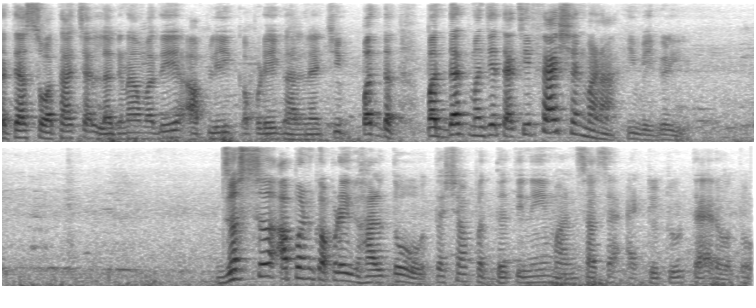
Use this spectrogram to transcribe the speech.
तर त्या स्वतःच्या लग्नामध्ये आपली कपडे घालण्याची पद्धत. पद्धत म्हणजे त्याची फॅशन म्हणा ही वेगळी. जसं आपण कपडे घालतो तशा पद्धतीने माणसाचा ॲटिट्यूड तयार होतो.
